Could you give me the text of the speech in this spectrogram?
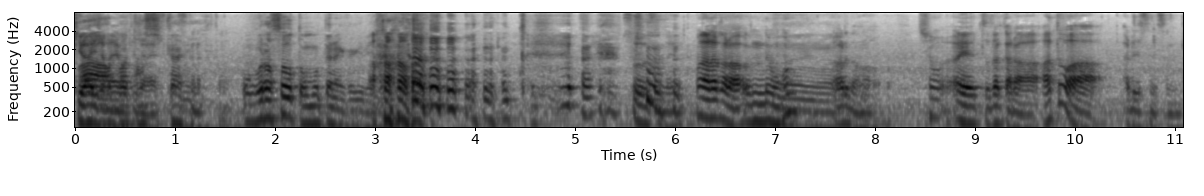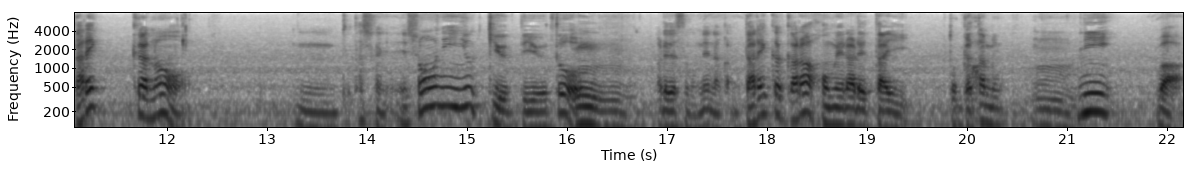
嫌いじゃないわけじゃないですかまあ確かに。おごらそうと思ってない限り そうですね。まあだから、うん、でもほんうん。あれだな。しょえっ、とだからあとはあれですねその誰かのうんと確かにえ承認欲求っていうと、うんうん。あれですもんね。なんか誰かから褒められたいとかがためうんには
